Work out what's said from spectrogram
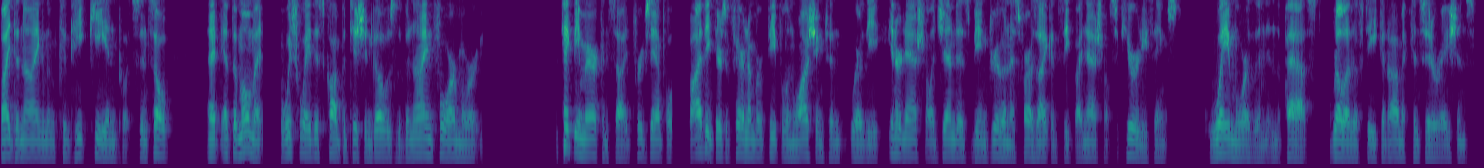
by denying them key inputs. And so at, at the moment, which way this competition goes, the benign form or take the American side, for example. I think there's a fair number of people in Washington where the international agenda is being driven, as far as I can see, by national security things way more than in the past relative to economic considerations.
